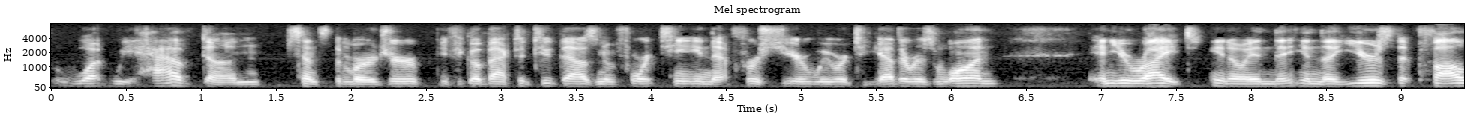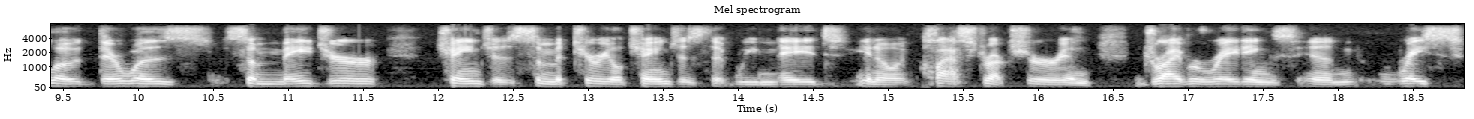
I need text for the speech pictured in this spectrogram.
what we have done since the merger. If you go back to 2014, that first year we were together as one, and you're right. You know, in the in the years that followed, there was some major changes, some material changes that we made, you know, in class structure and driver ratings and race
